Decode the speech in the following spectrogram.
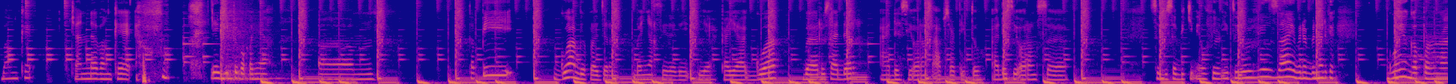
bangke canda bangke. Ya gitu pokoknya. Tapi gue ambil pelajaran banyak sih dari dia. Kayak gue baru sadar ada sih orang se-absurd itu. Ada sih orang se sebisa bikin ilfil itu. Ilfil say bener-bener kayak gue yang nggak pernah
